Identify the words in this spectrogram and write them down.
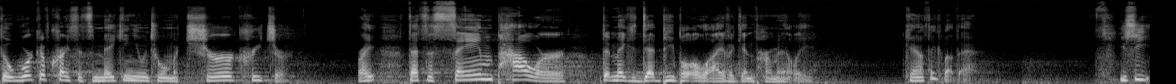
the work of Christ that's making you into a mature creature, right? That's the same power that makes dead people alive again permanently. Okay, now think about that. You see,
